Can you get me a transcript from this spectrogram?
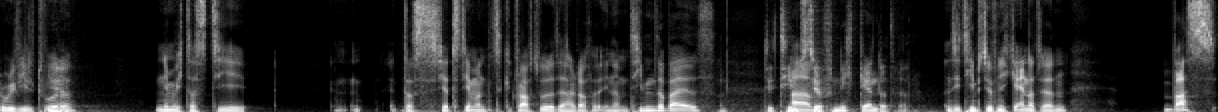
revealed wurde. Ja. Nämlich, dass die dass jetzt jemand gedraftet wurde, der halt auch in einem Team dabei ist. Die Teams ähm, dürfen nicht geändert werden. Die Teams dürfen nicht geändert werden. Was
